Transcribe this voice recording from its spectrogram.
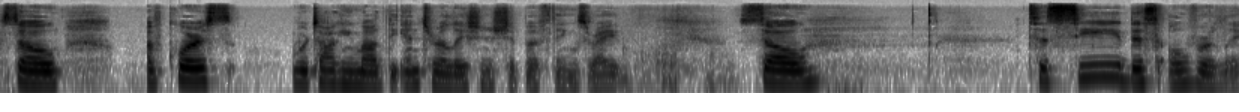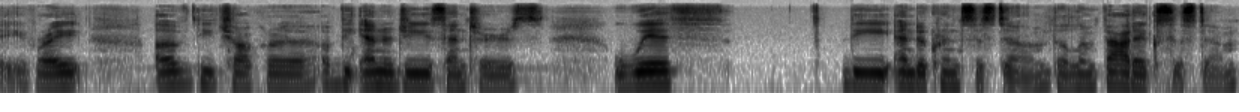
So, of course, we're talking about the interrelationship of things, right? So, to see this overlay, right, of the chakra, of the energy centers with the endocrine system, the lymphatic system,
